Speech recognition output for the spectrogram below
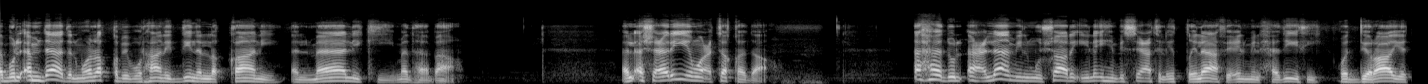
أبو الأمداد الملقب ببرهان الدين اللقاني المالكي مذهبا. الأشعري معتقدا أحد الأعلام المشار إليهم بسعة الاطلاع في علم الحديث والدراية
